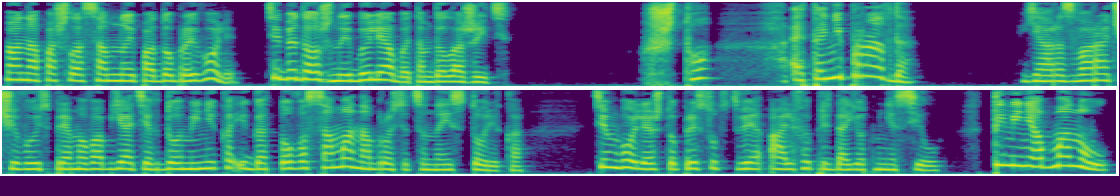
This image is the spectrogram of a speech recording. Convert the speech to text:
«Она пошла со мной по доброй воле. Тебе должны были об этом доложить». «Что? Это неправда!» Я разворачиваюсь прямо в объятиях Доминика и готова сама наброситься на историка. Тем более, что присутствие Альфы придает мне сил. «Ты меня обманул!»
